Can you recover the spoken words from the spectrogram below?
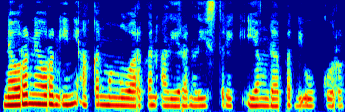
neuron-neuron ini akan mengeluarkan aliran listrik yang dapat diukur.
